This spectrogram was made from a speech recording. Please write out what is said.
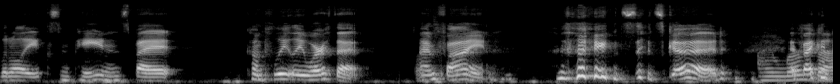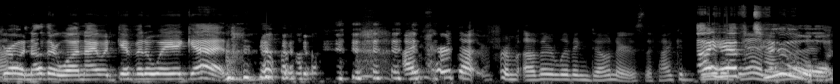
little aches and pains, but completely worth it. That's I'm fine. it's it's good. I love if I that. could grow another one, I would give it away again. I've heard that from other living donors. If I could, I have again, too. I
